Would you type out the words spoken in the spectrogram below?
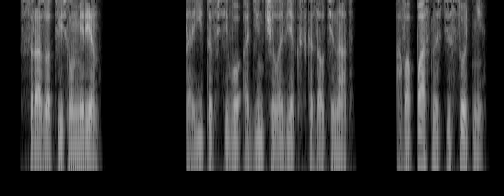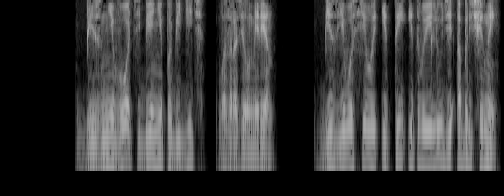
— сразу ответил Мирен. «Таита всего один человек», — сказал Тинат, — «а в опасности сотни». «Без него тебе не победить», — возразил Мирен. «Без его силы и ты, и твои люди обречены».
